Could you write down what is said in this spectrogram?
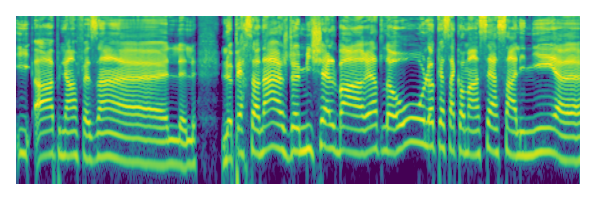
IA, puis là en faisant euh, le, le- le personnage de Michel Barrette. Là, oh, là, que ça commençait à s'enligner euh,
